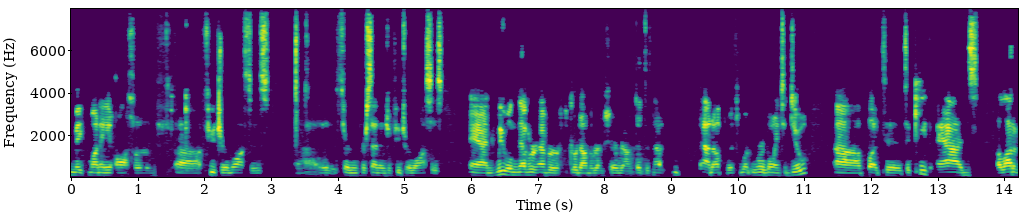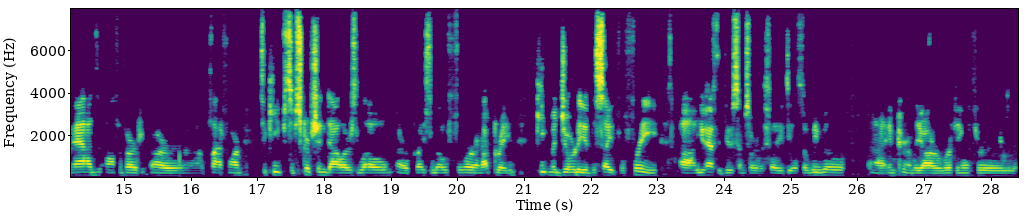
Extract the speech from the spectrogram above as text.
make money off of uh, future losses, uh, a certain percentage of future losses, and we will never ever go down the rev share route. That does not add up with what we're going to do. Uh, but to to keep ads a lot of ads off of our, our uh, platform to keep subscription dollars low or price low for an upgrade, keep majority of the site for free, uh, you have to do some sort of affiliate deal. So we will uh, and currently are working through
